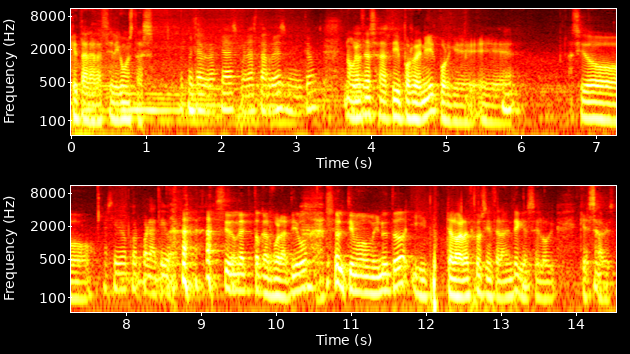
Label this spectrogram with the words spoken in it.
¿qué tal Araceli? ¿Cómo estás? Muchas gracias, buenas tardes, Benito. No, gracias a ti por venir porque eh, ha sido... Ha sido corporativo. ha sido un acto corporativo el último minuto y te lo agradezco sinceramente que sé lo que sabes.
